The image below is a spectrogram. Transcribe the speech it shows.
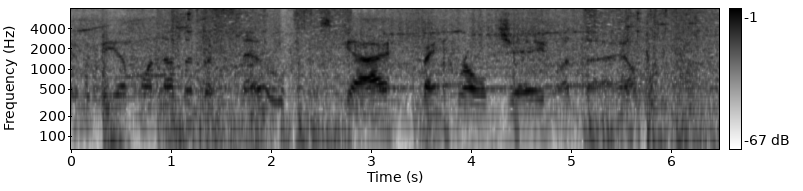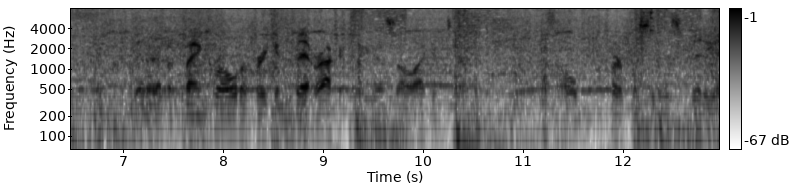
It would be up one nothing, but no. This guy, Bankroll J, what the hell? Better have a bankroll to freaking bet Rocket League, that's all I can tell you. That's the whole purpose of this video.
